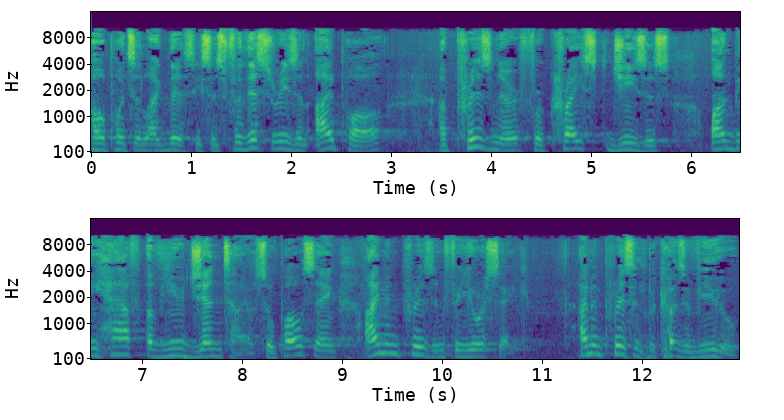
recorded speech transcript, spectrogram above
Paul puts it like this He says, For this reason, I, Paul, a prisoner for Christ Jesus, on behalf of you Gentiles. So Paul's saying, I'm in prison for your sake. I'm in prison because of you.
